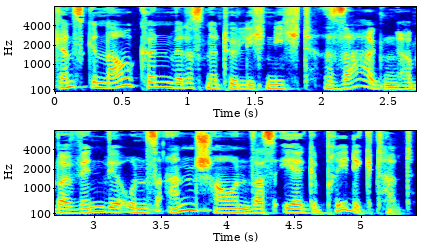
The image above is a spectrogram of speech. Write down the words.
Ganz genau können wir das natürlich nicht sagen, aber wenn wir uns anschauen, was er gepredigt hat,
